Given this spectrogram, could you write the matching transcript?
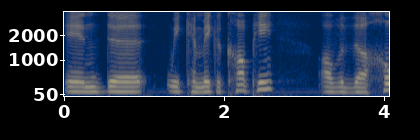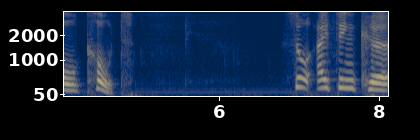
And uh, we can make a copy of the whole code. So I think uh,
